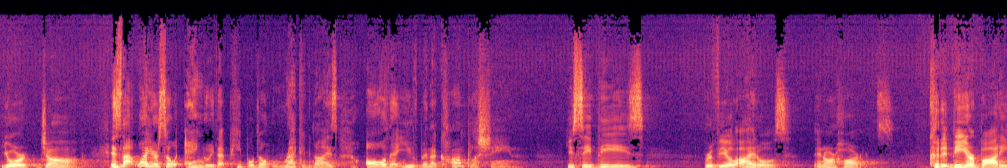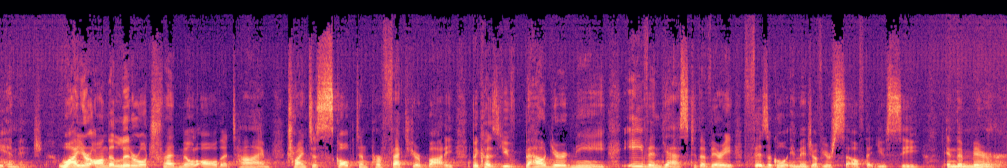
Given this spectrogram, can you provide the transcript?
your job? Is that why you're so angry that people don't recognize all that you've been accomplishing? You see, these reveal idols in our hearts. Could it be your body image? Why you're on the literal treadmill all the time, trying to sculpt and perfect your body because you've bowed your knee, even, yes, to the very physical image of yourself that you see in the mirror.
